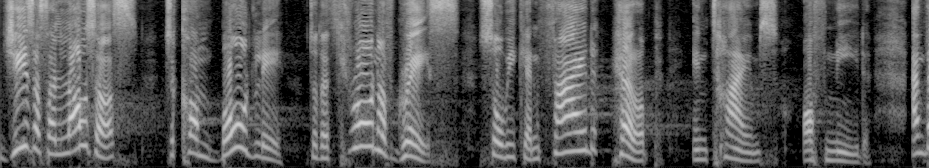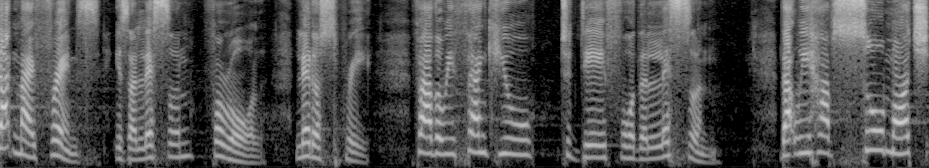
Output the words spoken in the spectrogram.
Jesus allows us to come boldly to the throne of grace so we can find help in times of need. And that, my friends, is a lesson for all. Let us pray. Father, we thank you today for the lesson that we have so much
